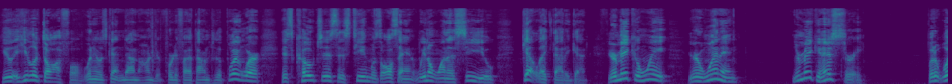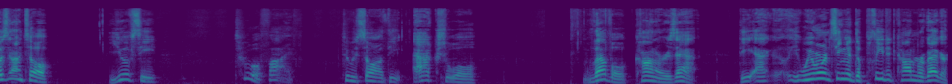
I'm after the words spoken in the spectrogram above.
He, he looked awful when he was getting down to 145 pounds to the point where his coaches, his team was all saying, We don't want to see you get like that again. You're making weight, you're winning, you're making history. But it wasn't until UFC 205 till we saw the actual level Conor is at. The we weren't seeing a depleted Conor McGregor.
